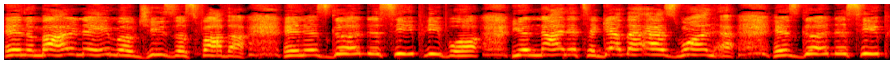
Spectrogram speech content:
in the mighty name of Jesus, Father. And it's good to see people united together as one. It's good to see people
